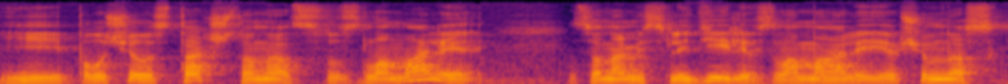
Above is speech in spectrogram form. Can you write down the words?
И получилось так, что нас взломали, за нами следили, взломали, и, в общем, нас,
